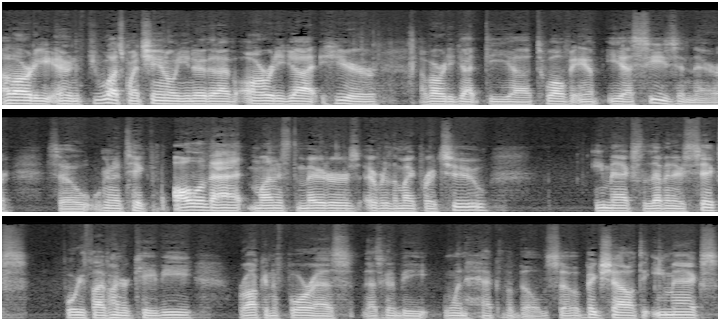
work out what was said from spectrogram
I've already, and if you watch my channel, you know that I've already got here, I've already got the uh, 12 amp ESCs in there. So we're going to take all of that minus the motors over to the Mikro 2, Emax 1106, 4500 kV rocking the 4S. That's going to be one heck of a build. So big shout out to Emax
